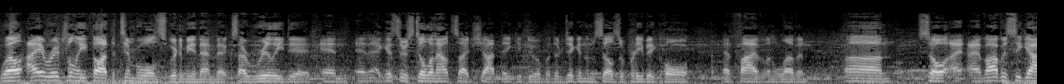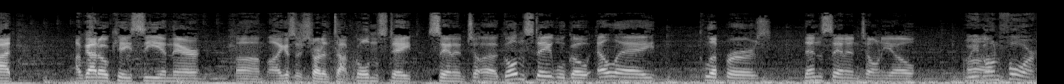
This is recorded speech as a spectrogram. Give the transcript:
Well, I originally thought the Timberwolves were going to be in that mix. I really did, and and I guess there's still an outside shot they could do it, but they're digging themselves a pretty big hole at five and eleven. Um, so I, I've obviously got I've got OKC in there. Um, I guess I start at the top. Golden State, San Antonio. Uh, Golden State will go L.A., Clippers, then San Antonio. Who are you Uh, going for?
